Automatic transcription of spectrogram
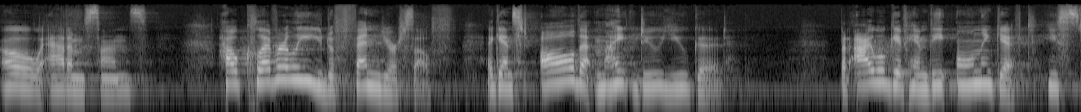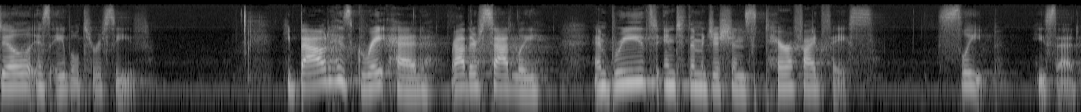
Oh, Adam's sons, how cleverly you defend yourself against all that might do you good but I will give him the only gift he still is able to receive. He bowed his great head rather sadly and breathed into the magician's terrified face. Sleep, he said,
